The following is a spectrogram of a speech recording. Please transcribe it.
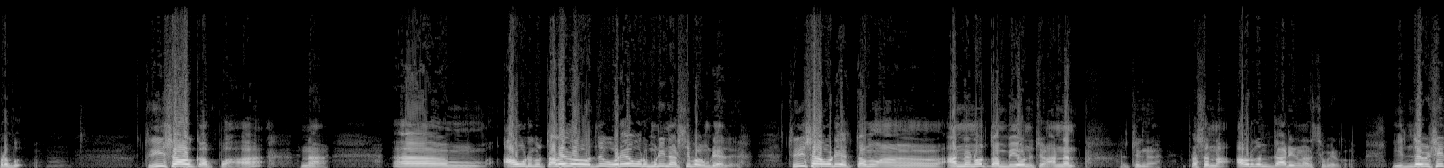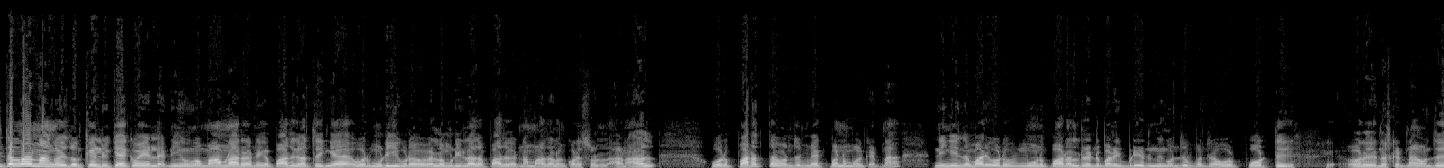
பிரபு. த்ரீஷாவுக்கு அப்பா என்ன? அவருக்கு தலையில் வந்து ஒரே ஒரு முடி நரசி பார்க்க முடியாது. த்ரீஷாவுடைய தம் அண்ணனோ தம்பியோன்னு வச்சுங்க அண்ணன். வச்சுங்க. பிரசன்னா. அவருக்கு வந்து தாடியில் நரசி போயிருக்கும். இந்த விஷயத்தெல்லாம் நாங்கள் எதுவும் கேள்வி கேட்கவே இல்லை. நீங்கள் உங்கள் மாமனாரை நீங்கள் பாதுகாத்தீங்க ஒரு முடி கூட வெள்ள முடி பாதுகா நம்ம அதெல்லாம் குறை சொல்லல. ஆனால் ஒரு படத்தை வந்து மேக் பண்ணும்போது கேட்டால் நீங்கள் இந்த மாதிரி ஒரு மூணு பாடல் ரெண்டு பாடல் இப்படி நீங்கள் வந்து பார்த்தீங்கன்னா ஒரு போட்டு ஒரு என்ன கேட்டால் வந்து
